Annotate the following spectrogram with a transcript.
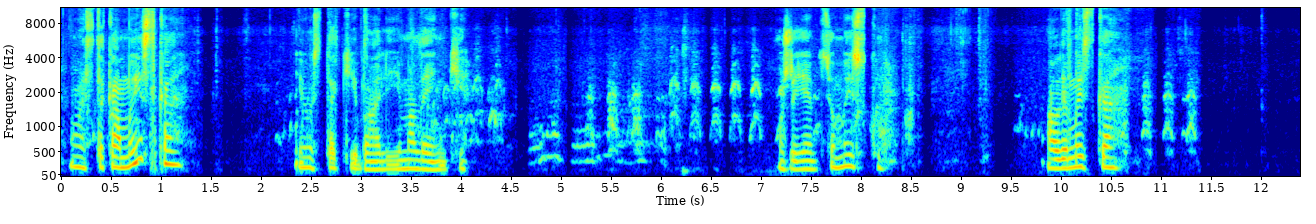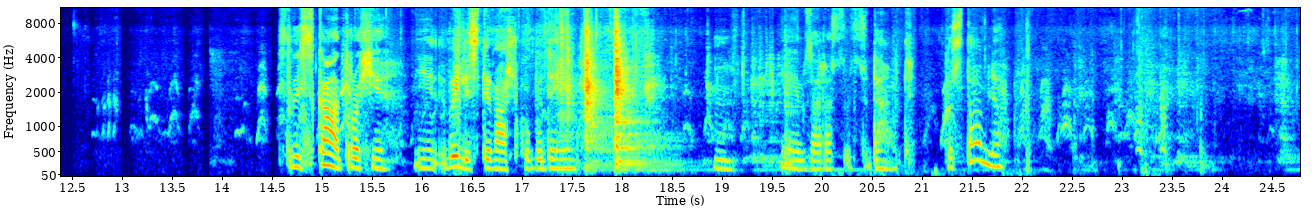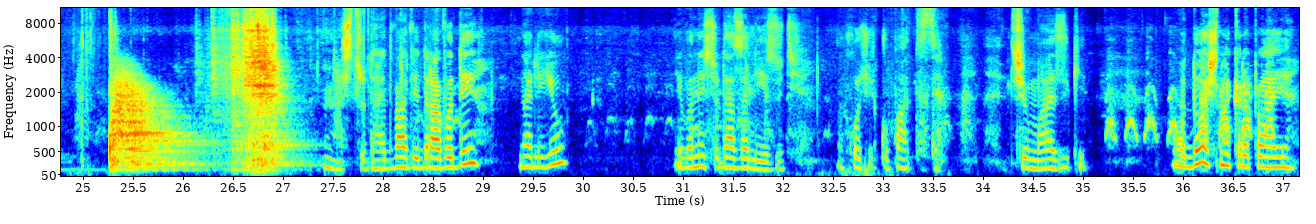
ось така миска і ось такі балії маленькі. Може, я цю миску, але миска слизька трохи і вилізти важко буде їм. Я їм зараз сюди от поставлю. Ось сюди два відра води налью, і вони сюди залізуть. Хочуть купатися. Чумазики. О, дощ накрапає.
